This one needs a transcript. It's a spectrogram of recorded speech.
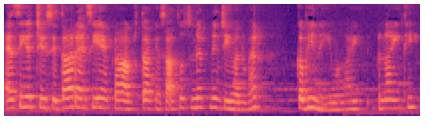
ऐसी अच्छी सितार, ऐसी एकाग्रता के साथ उसने अपने जीवन भर कभी नहीं मंगाई, बनाई थी।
